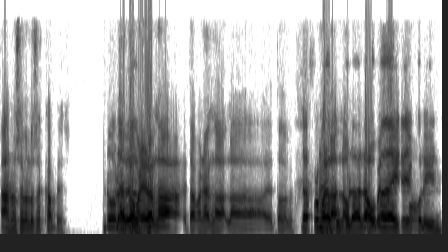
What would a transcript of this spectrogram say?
Ah, no se ven los escapes. No, de la, todas veo, maneras, la, de todas maneras, la, la- de todas- la forma de la- la la- cúpula, la, la toma V2 de aire y el colín.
